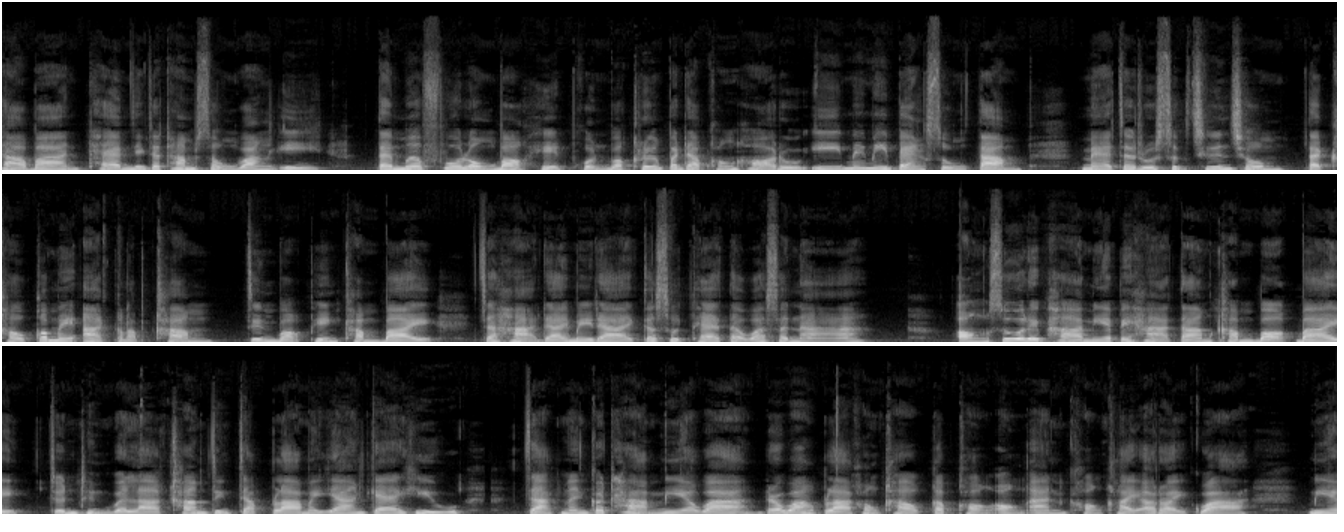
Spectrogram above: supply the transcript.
ชาวบ้าน แถมยังจะทำส่งวังอีก แต่เมื่อฟู่หลงบอกเหตุผลว่าเครื่องประดับของหอหรูอี้ไม่มีแบ่งสูงต่ำ แม้จะรู้สึกชื่นชม แต่เขาก็ไม่อาจกลับคำจึงบอกเพียงคำใบ้ จะหาได้ไม่ได้ก็สุดแท้แต่วาสนาอ๋องสู้เลยพาเมียไปหาตามคำบอกใบ้ จนถึงเวลาค่ำจึงจับปลามาย่างแก้หิว จากนั้นก็ถามเมียว่าระหว่างปลาของเขากับของอ่องอันของใครอร่อยกว่า เมีย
